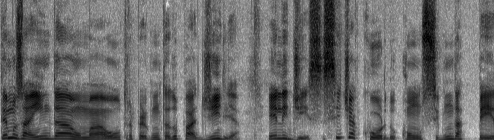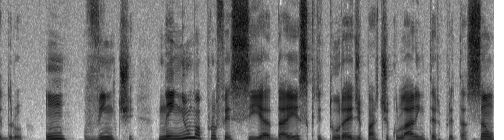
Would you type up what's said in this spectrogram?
Temos ainda uma outra pergunta do Padilha. Ele diz: se de acordo com 2 Pedro 1:20, nenhuma profecia da Escritura é de particular interpretação,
